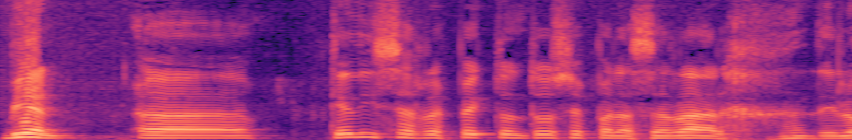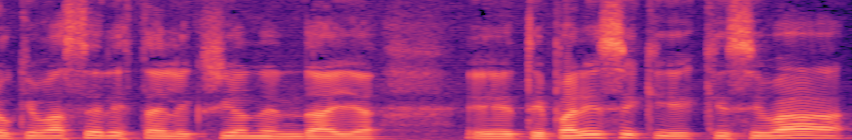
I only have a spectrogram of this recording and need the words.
Bien, uh, ¿qué dices respecto entonces para cerrar de lo que va a ser esta elección en Daya? Eh, ¿Te parece que, que, se va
